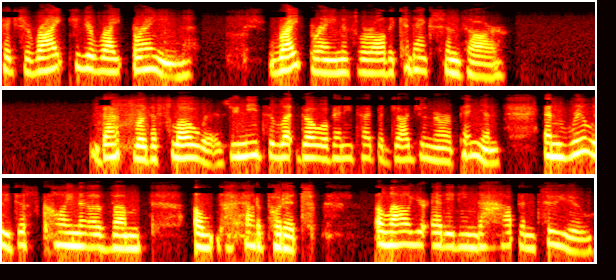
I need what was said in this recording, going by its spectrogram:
takes you right to your right brain. Right brain is where all the connections are. That's where the flow is. You need to let go of any type of judging or opinion, and really just kind of um, uh, how to put it, allow your editing to happen to you.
